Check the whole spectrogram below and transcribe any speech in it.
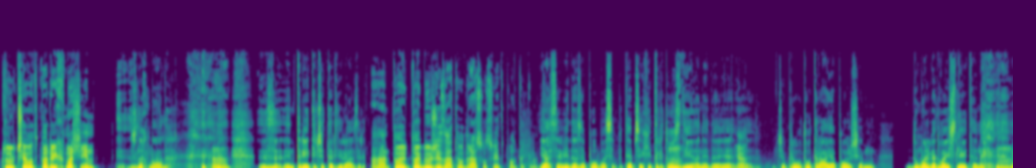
ključe od prvih mašin? Zelo malo. En tretji, četrti razred. Aha to, je, to je bil že zate odrasel svet. Ja, seveda, za pobo se tebi se hitro to mm. zdi, a ne, da je, Ja. čeprav to traja, pol še m- domelj ga 20 let. ne. Mhm.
